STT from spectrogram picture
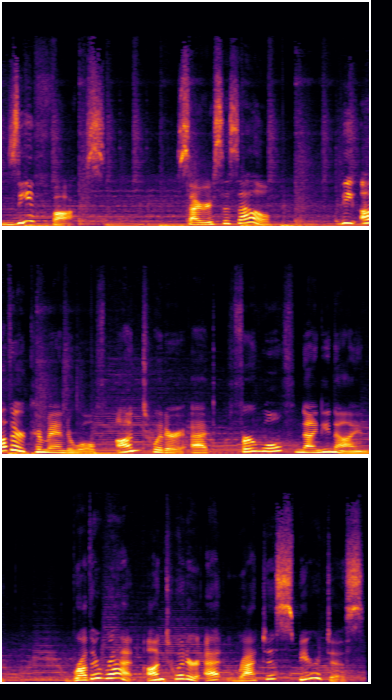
Z Fox, Cyrus SL, the other Commander Wolf on Twitter at FurWolf99, Brother Rat on Twitter at Ratus Spiritus,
